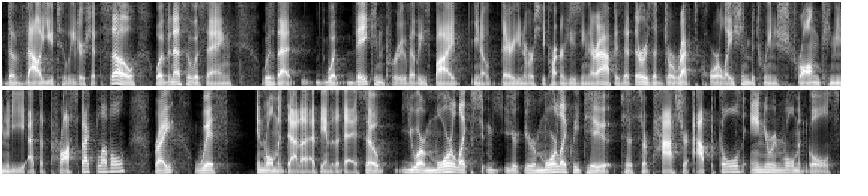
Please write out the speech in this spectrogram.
the value to leadership. So what vanessa was saying was that what they can prove at least by you know their university partners using their app is that there is a direct correlation between strong community at the prospect level right with enrollment data at the end of the day. So you are more like you're, you're more likely to to surpass your app goals and your enrollment goals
